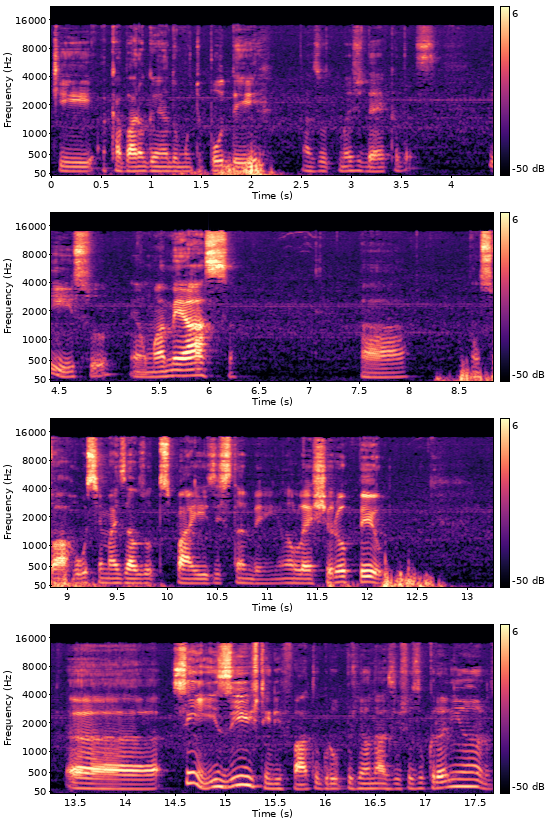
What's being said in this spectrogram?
que acabaram ganhando muito poder nas últimas décadas. E isso é uma ameaça a não só a Rússia, mas aos outros países também, no leste europeu. Uh, sim, existem de fato grupos neonazistas ucranianos,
